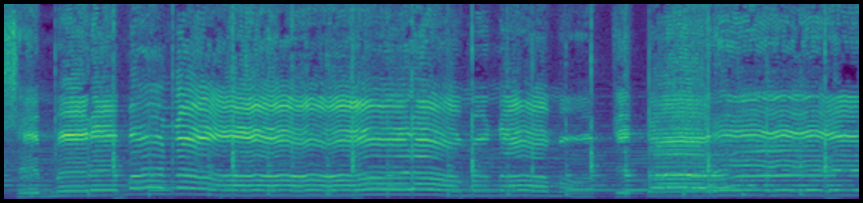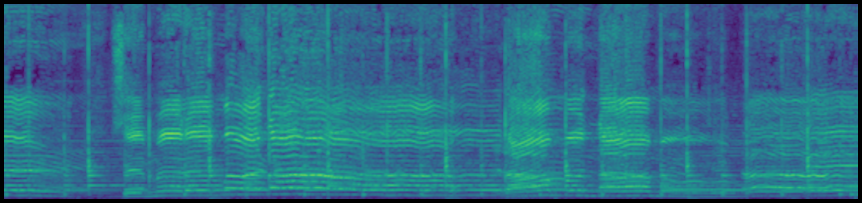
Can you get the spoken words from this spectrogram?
ਸਿਮਰ ਮਨਾ, ਰਾਮ ਨਾਮ ਚਿਤਾਰੇ। ਸਿਮਰ ਮਨਾ, ਰਾਮ ਨਾਮ ਚਿਤਾਰੇ।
